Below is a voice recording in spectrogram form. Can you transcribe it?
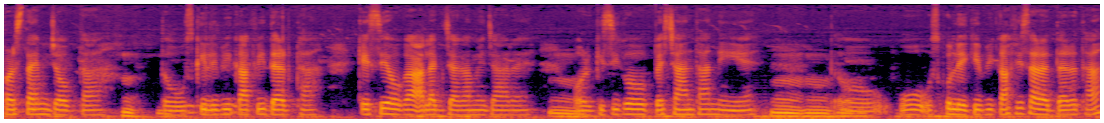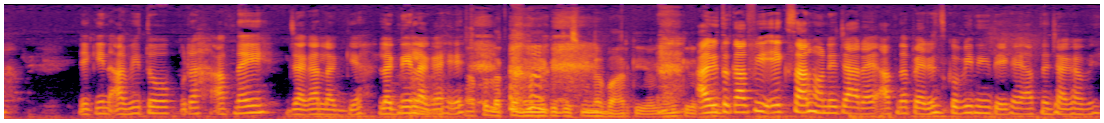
फ़र्स्ट टाइम जॉब था। हम्म। तो उसके लिए भी काफ़ी डर था। कैसे होगा अलग जगह में जा रहे हैं हम्म। और किसी को पहचानता नहीं है। हम्म, हम्म, तो वो उसको लेके भी काफ़ी सारा डर था। लेकिन अभी तो पूरा अपना ही जगह लग गया लगने हाँ, लगा है। अब तो लगता नहीं है कि जिसमें बाहर की होगी अभी तो काफ़ी एक साल होने जा रहा है अपना पेरेंट्स को भी नहीं देखा है अपने जगह में।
